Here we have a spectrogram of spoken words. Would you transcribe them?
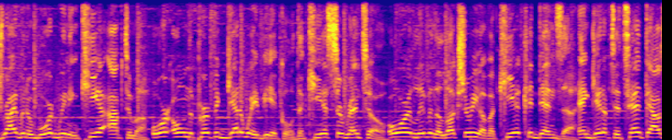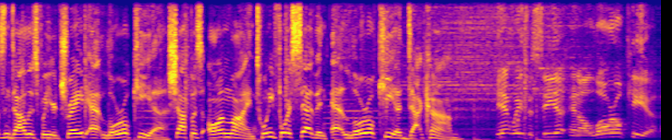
Drive an award winning Kia Optima, or own the perfect getaway vehicle, the Kia Sorento, or live in the luxury of a Kia Cadenza and get up to $10,000 for your trade at Laurel Kia. Shop us online 24 7 at laurelkia.com. Can't wait to see you in a Laurel Kia.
